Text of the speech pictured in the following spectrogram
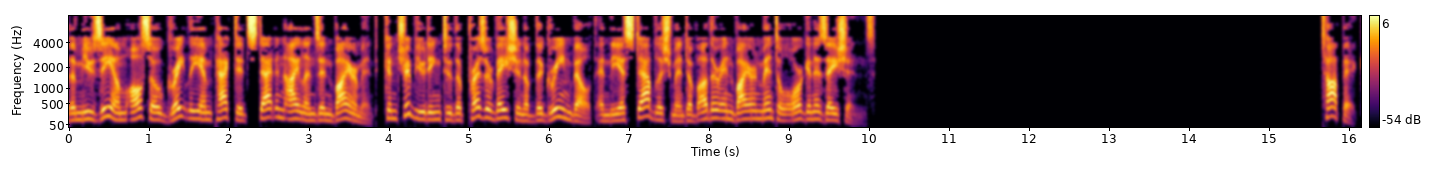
The museum also greatly impacted Staten Island's environment, contributing to the preservation of the Greenbelt and the establishment of other environmental organizations. Topic:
